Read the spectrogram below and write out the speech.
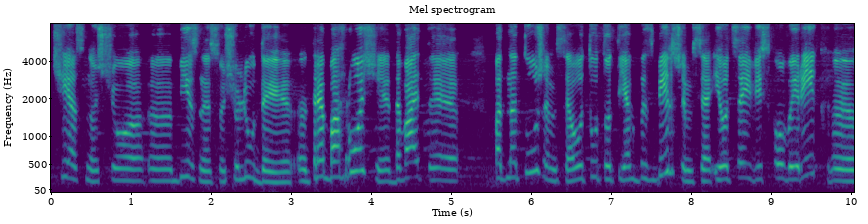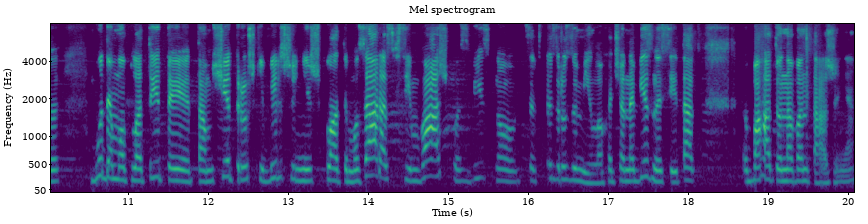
чесно, що е, бізнесу, що люди е, треба гроші, давайте поднатужимося. Отут, от якби збільшимося, і оцей військовий рік е, будемо платити там ще трошки більше ніж платимо зараз. Всім важко, звісно, це все зрозуміло. Хоча на бізнесі і так багато навантаження.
